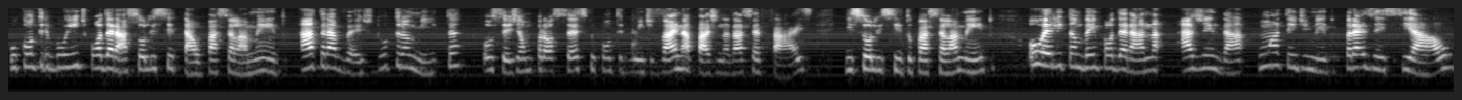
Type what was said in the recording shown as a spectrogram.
o contribuinte poderá solicitar o parcelamento através do Tramita, ou seja, é um processo que o contribuinte vai na página da Cefaz e solicita o parcelamento, ou ele também poderá agendar um atendimento presencial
